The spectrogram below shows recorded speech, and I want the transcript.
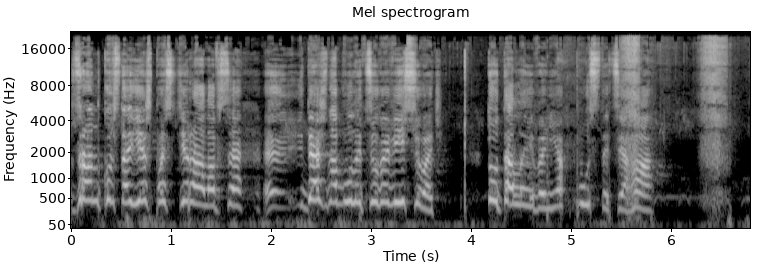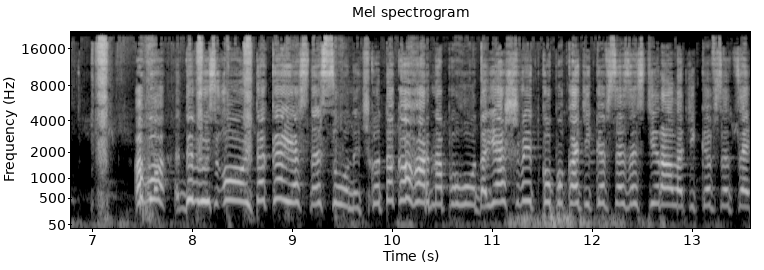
Зранку встаєш, постирала все, е, йдеш на вулицю вивісювати, тут ливень, як пуститься, га. Або дивлюсь, ой, таке ясне сонечко, така гарна погода. Я швидко, поки тільки все застирала, тільки все це.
